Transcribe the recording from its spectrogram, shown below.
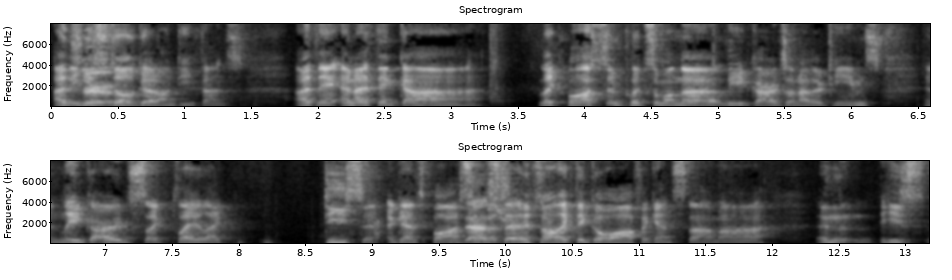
I think he's still good on defense. I think, and I think, uh, like Boston puts him on the lead guards on other teams, and lead guards like play like decent against Boston, That's but true. it's not like they go off against them. Uh, and he's,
